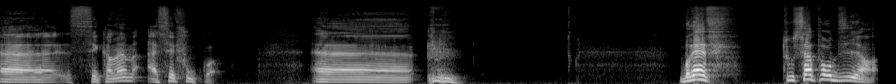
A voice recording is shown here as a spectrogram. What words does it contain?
euh, c'est quand même assez fou, quoi. Euh, Bref, tout ça pour dire,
